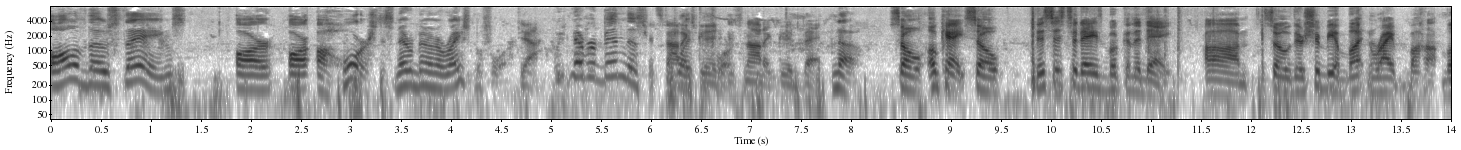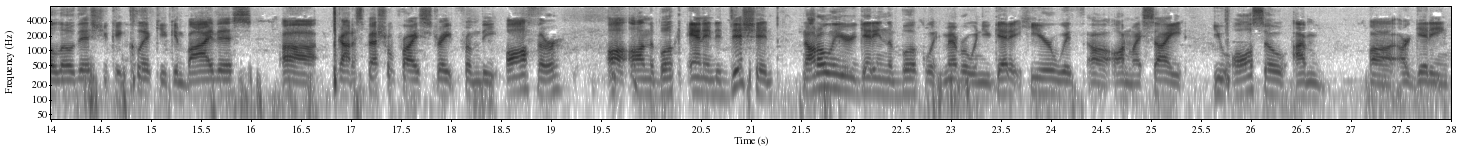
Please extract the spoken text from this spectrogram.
all of those things are are a horse that's never been in a race before. Yeah. We've never been this It's not a place good. before. It's not a good bet. No. So okay, so this is today's book of the day. Um, so there should be a button right beh- below this. You can click. You can buy this. Uh, got a special price straight from the author uh, on the book. And in addition, not only are you getting the book, remember when you get it here with uh, on my site, you also I'm uh, are getting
